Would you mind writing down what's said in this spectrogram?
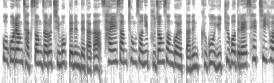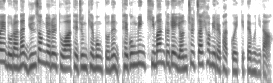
포고령 작성자로 지목되는 데다가 4.13 총선이 부정선거였다는 극우 유튜버들의 새치혀에 노란한 윤석열을 도와 대중계몽 또는 대국민 기만극의 연출자 혐의를 받고 있기 때문이다.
